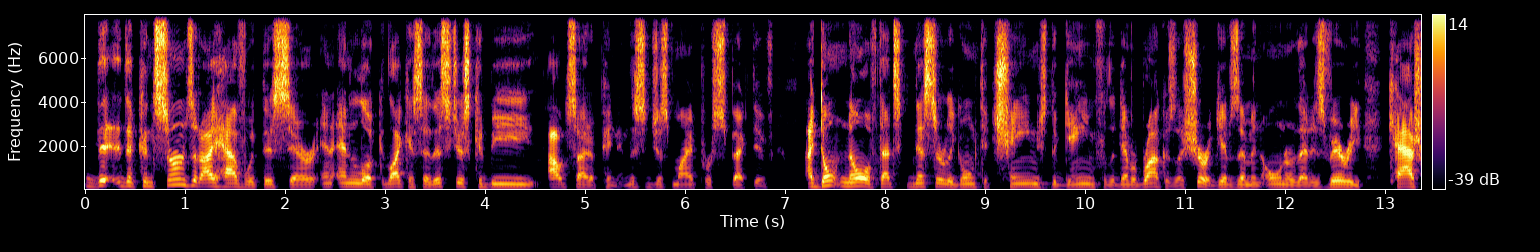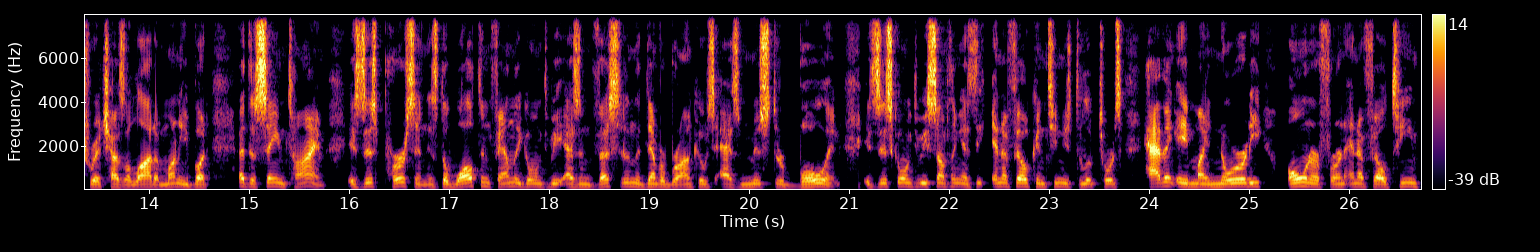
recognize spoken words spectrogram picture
the the concerns that I have with this, Sayre, and, and look, like I said, this just could be outside opinion. This is just my perspective. I don't know if that's necessarily going to change the game for the Denver Broncos. Sure, it gives them an owner that is very cash rich, has a lot of money, but at the same time, is this person, is the Walton family going to be as invested in the Denver Broncos as Mr. Bowlen? Is this going to be something as the NFL continues to look towards having a minority owner for an NFL team?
